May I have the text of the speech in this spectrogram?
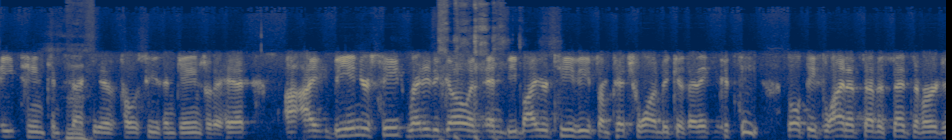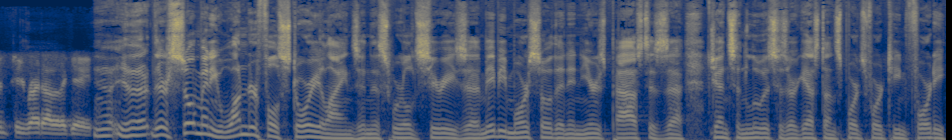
18 consecutive mm. postseason games with a hit I be in your seat, ready to go, and, and be by your TV from pitch one because I think you could see both these lineups have a sense of urgency right out of the gate. You know, there's so many wonderful storylines in this World Series, uh, maybe more so than in years past. As uh, Jensen Lewis is our guest on Sports 1440,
